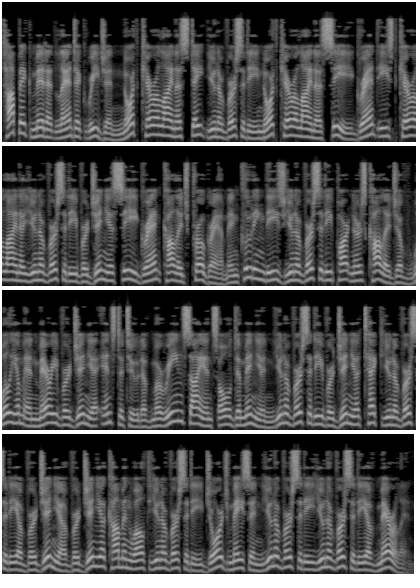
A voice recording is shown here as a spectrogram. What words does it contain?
Topic Mid-Atlantic region North Carolina State University North Carolina Sea Grant East Carolina University Virginia Sea Grant College Program including these university partners College of William and Mary Virginia Institute of Marine Science Old Dominion University Virginia Tech University of Virginia Virginia Commonwealth University George Mason University University of Maryland,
